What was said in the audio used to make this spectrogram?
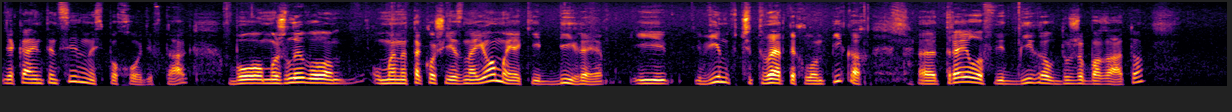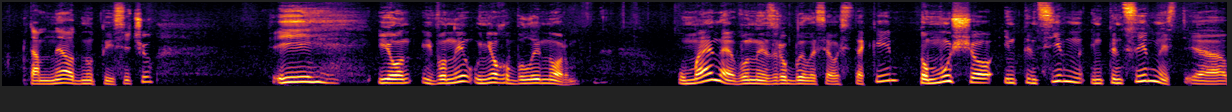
яка інтенсивність походів, так? Бо, можливо, у мене також є знайомий, який бігає, і він в четвертих лонпіках е, трейлів відбігав дуже багато, там не одну тисячу. І, і, он, і вони у нього були норм. У мене вони зробилися ось таким, тому що інтенсивн, інтенсивність е,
